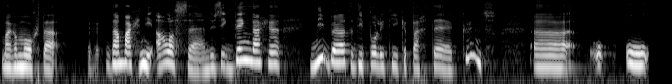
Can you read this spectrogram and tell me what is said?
Maar je mag dat, dat mag niet alles zijn. Dus ik denk dat je niet buiten die politieke partijen kunt. Eh, hoe, hoe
